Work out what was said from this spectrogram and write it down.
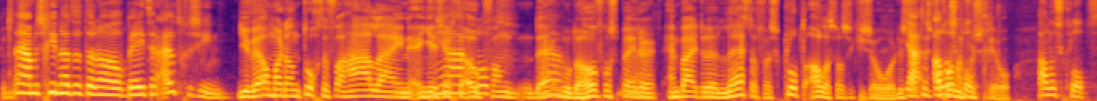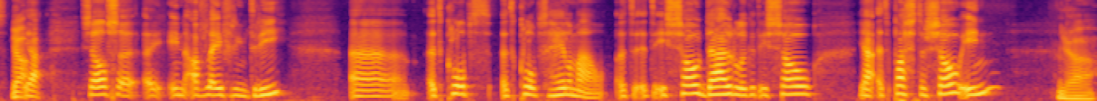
Nou, ja, misschien had het er wel beter uitgezien. Jawel, maar dan toch de verhaallijn. En je Ja, zegt ook klopt. van de, Ja. bedoel, de hoofdrolspeler. En bij The Last of Us klopt alles als ik je zo hoor. Dus Ja, dat is toch wel een verschil. Alles klopt. Ja. Zelfs eh, in aflevering 3. het, klopt, het klopt helemaal. Het, het is zo duidelijk. Het is zo. Ja, het past er zo in. Ja,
